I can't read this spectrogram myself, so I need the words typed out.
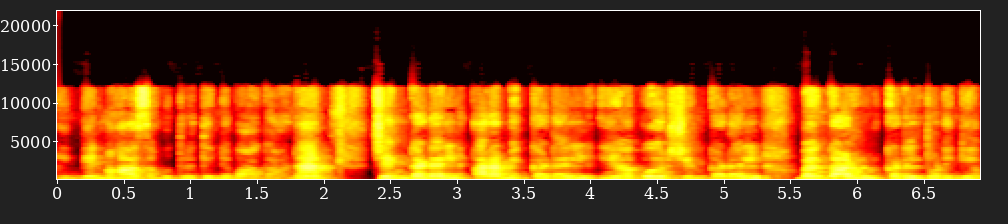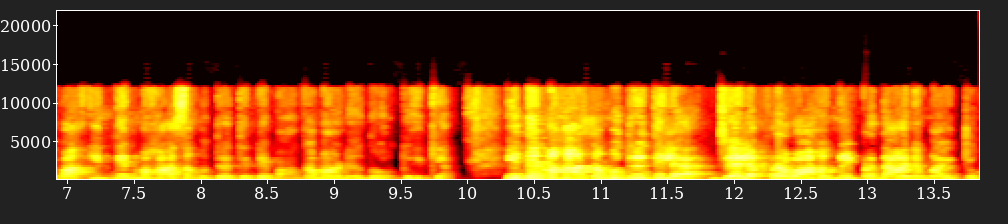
ഇന്ത്യൻ മഹാസമുദ്രത്തിന്റെ ഭാഗമാണ്. ചെങ്കടൽ അറബിക്കടൽ പേർഷ്യൻ കടൽ ബംഗാൾ ഉൾക്കടൽ തുടങ്ങിയവ ഇന്ത്യൻ മഹാസമുദ്രത്തിന്റെ ഭാഗമാണ് എന്ന് ഓർത്തിരിക്കുക ഇന്ത്യൻ മഹാസമുദ്രത്തിൽ ജലപ്രവാഹങ്ങൾ പ്രധാനമായിട്ടും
